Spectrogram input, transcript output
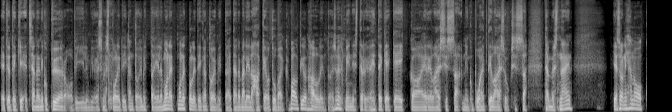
että jotenkin että sellainen niin pyöröovi-ilmiö esimerkiksi politiikan toimittajille. Monet, monet politiikan toimittajat aina välillä hakeutuu vaikka valtionhallintoon, esimerkiksi ministeriöihin, tekee keikkaa erilaisissa niin puhetilaisuuksissa, tämmöistä näin. Ja se on ihan ok,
